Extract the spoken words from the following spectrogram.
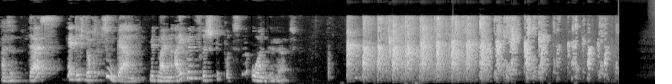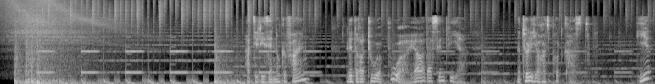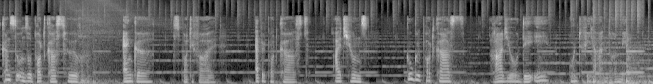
Also das hätte ich doch zu gern mit meinen eigenen frisch geputzten Ohren gehört. Hat dir die Sendung gefallen? Literatur pur, ja, das sind wir. Natürlich auch als Podcast. Hier kannst du unsere Podcasts hören. Anchor, Spotify, Apple Podcast, iTunes, Google Podcasts, radio.de und viele andere mehr.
